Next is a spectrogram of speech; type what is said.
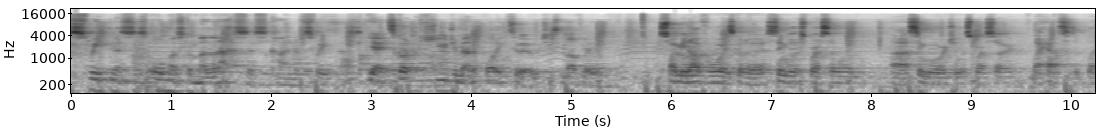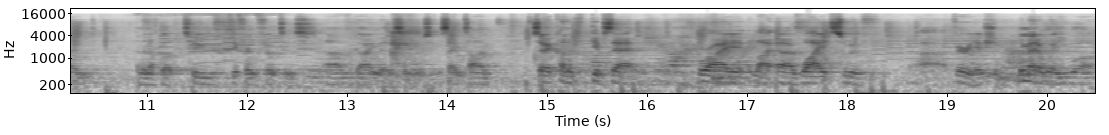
Sweetness is almost a molasses kind of sweetness. Yeah, it's got a huge amount of body to it, which is lovely. so I mean, I've always got a single espresso on, uh, single origin espresso. My house is a blend, and then I've got two different filters um, going that are singles at the same time. So it kind of gives that bright, like uh, wide sort of uh, variation, no matter where you are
